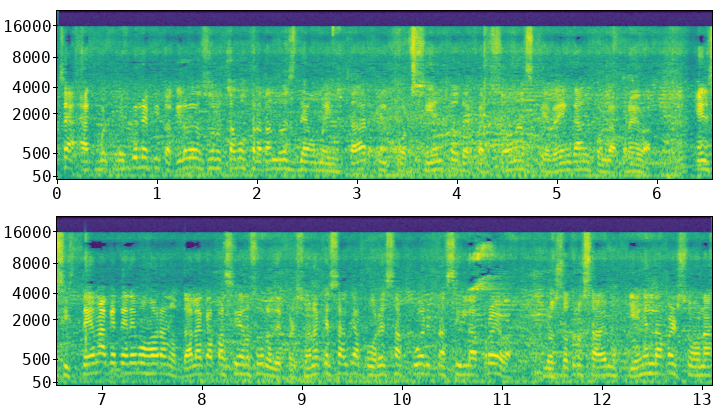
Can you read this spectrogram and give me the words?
O sea, a- vuelvo y repito, aquí lo que nosotros estamos tratando es de aumentar el porciento de personas que vengan con la prueba. El sistema que tenemos ahora nos da la capacidad a nosotros de personas que salga por esa puerta sin la prueba. Nosotros sabemos quién es la persona,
